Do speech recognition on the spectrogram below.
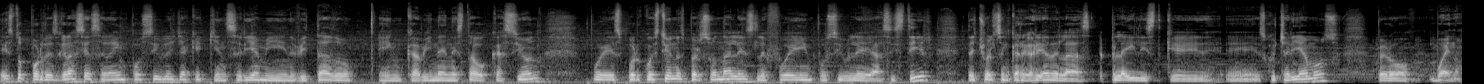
esto por desgracia será imposible ya que quien sería mi invitado en cabina en esta ocasión pues por cuestiones personales le fue imposible asistir. De hecho, él se encargaría de las playlists que eh, escucharíamos. Pero bueno,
